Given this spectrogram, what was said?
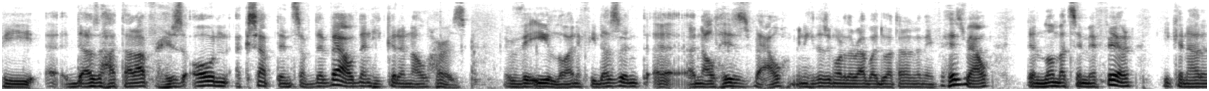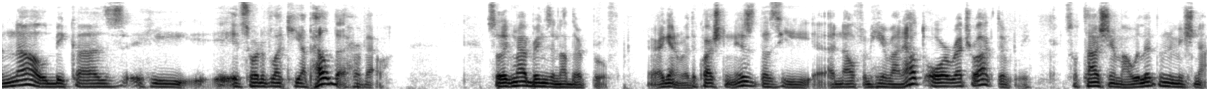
he uh, does hatara for his own acceptance of the vow, then he could annul hers. And if he doesn't uh, annul his vow, meaning he doesn't go to the rabbi do hatara anything for his vow, then lo matze he cannot annul because he it's sort of like he upheld her vow. So the Gemara brings another proof. Again, the question is, does he annul from here on out or retroactively? So Tashima, we learned in the Mishnah.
